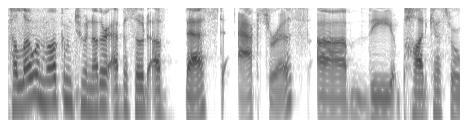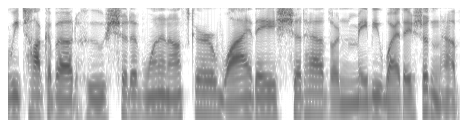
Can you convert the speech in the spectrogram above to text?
Hello and welcome to another episode of Best Actress, uh, the podcast where we talk about who should have won an Oscar, why they should have, or maybe why they shouldn't have.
